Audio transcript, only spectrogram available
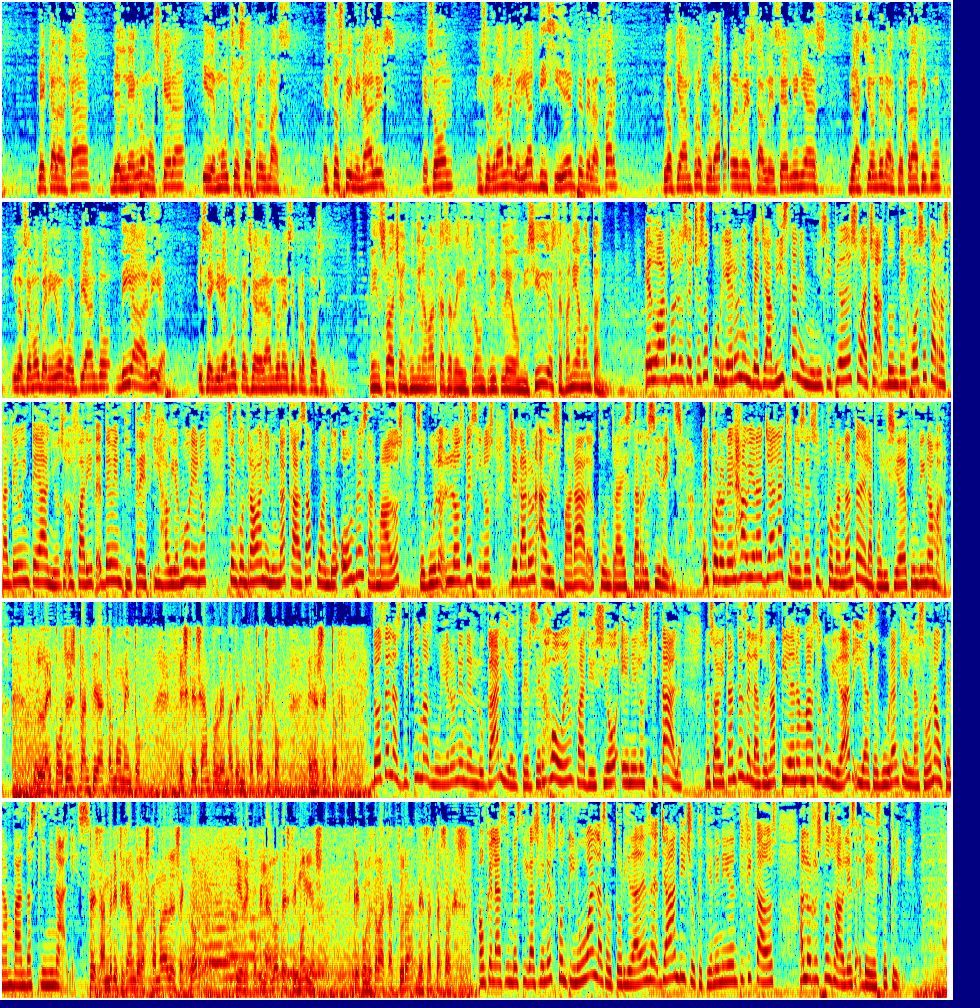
de Calarcá, del Negro Mosquera y de muchos otros más. Estos criminales, que son en su gran mayoría disidentes de las FARC, lo que han procurado es restablecer líneas de acción de narcotráfico y los hemos venido golpeando día a día y seguiremos perseverando en ese propósito. En Soacha, en Cundinamarca, se registró un triple homicidio. Estefanía Montaño. Eduardo, los hechos ocurrieron en Bellavista, en el municipio de Suacha, donde José Carrascal de 20 años, Farid de 23 y Javier Moreno se encontraban en una casa cuando hombres armados, según los vecinos, llegaron a disparar contra esta residencia. El coronel Javier Ayala, quien es el subcomandante de la policía de Cundinamarca. La hipótesis planteada hasta el momento es que sean problemas de microtráfico en el sector. Dos de las víctimas murieron en el lugar y el tercer joven falleció en el hospital. Los habitantes de la zona piden más seguridad y aseguran que en la zona operan bandas criminales. Se están verificando las cámaras del sector y recopilando testimonios que conduzcan a la captura de estas personas. Aunque las investigaciones continúan, las autoridades ya han dicho que tienen identificados a los responsables de este crimen.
